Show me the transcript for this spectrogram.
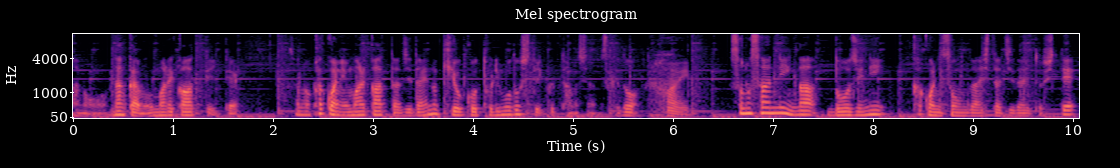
あの、何回も生まれ変わっていて、その過去に生まれ変わった時代の記憶を取り戻していくって話なんですけど、はい。その3人が同時に過去に存在した時代として、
